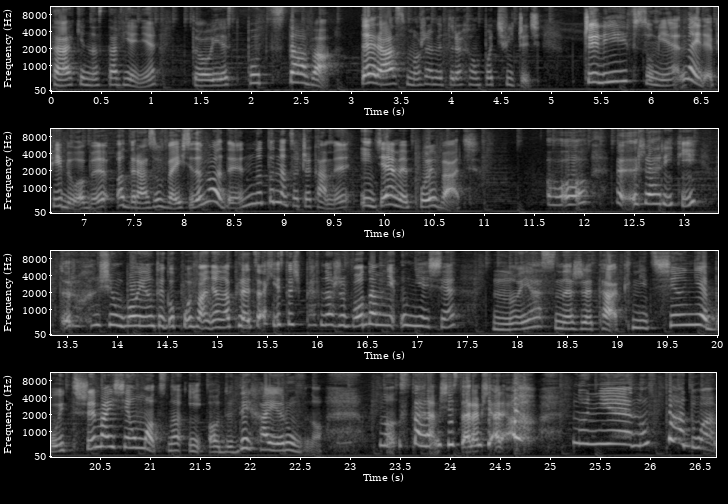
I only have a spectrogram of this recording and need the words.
takie nastawienie to jest podstawa. Teraz możemy trochę poćwiczyć. Czyli w sumie najlepiej byłoby od razu wejść do wody. No to na co czekamy? Idziemy pływać. O, e, Rarity, trochę się boję tego pływania na plecach. Jesteś pewna, że woda mnie uniesie? No jasne, że tak. Nic się nie bój. Trzymaj się mocno i oddychaj równo. No staram się, staram się, ale ach, no nie, no wpadłam.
